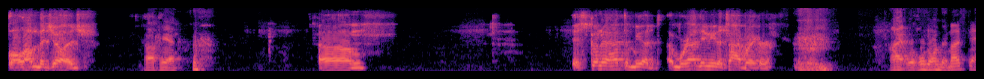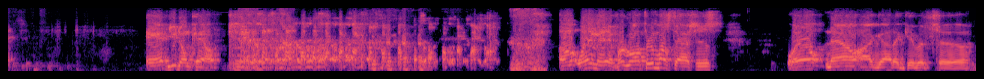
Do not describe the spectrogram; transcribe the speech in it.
Well, I'm the judge. Oh yeah, Um, it's going to have to be a. We're going to need a tiebreaker, all right. Well, hold on then. Mustache. And you don't count. oh, wait a minute! If we're going through mustaches, well, now I got to give it to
